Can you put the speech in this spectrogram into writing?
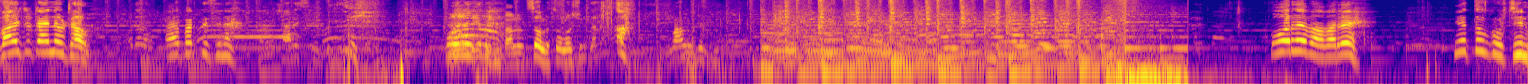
ভাই একটু টাইনে উঠাও। আর পারতেছি না। চলো চলো অসুবিধা আহ ভালো দেখি। ওরে বাবা রে এত কঠিন।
